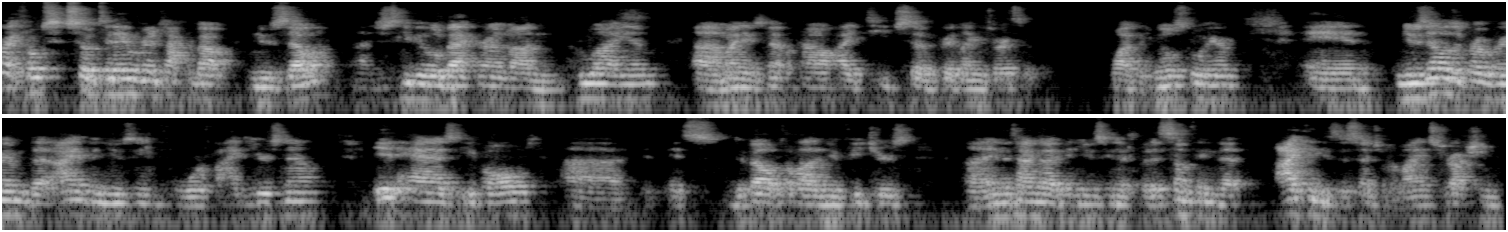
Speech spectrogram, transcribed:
All right, folks, so today we're going to talk about Newsela. Uh, just to give you a little background on who I am, uh, my name is Matt McConnell. I teach 7th grade language arts at Wycliffe Middle School here. And Newsela is a program that I have been using for five years now. It has evolved. Uh, it's developed a lot of new features uh, in the time that I've been using it, but it's something that I think is essential to my instruction.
